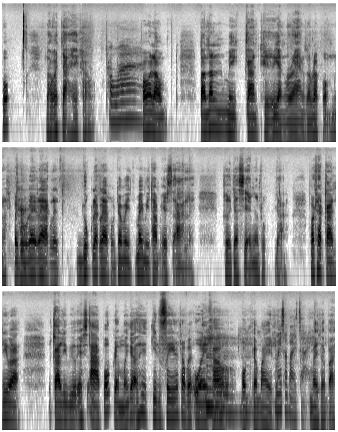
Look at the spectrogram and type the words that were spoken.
ปุ๊บเราก็จ่ายให้เขา เพราะว่า เพราะว่าเราตอนนั้นมีการถืออย่างแรงสำหรับผมนะไปดูแรกๆเลย ยุคแรก ๆ ผมจะไม่ไม่มีทำเอสอาเลย คือจะเสียเงินทุกอย่าง เพราะถ้าการที่ว่า การรีวิว SR ปุ๊บเนี่ยเหมือนกับเฮ้ยกินฟรีแล้วต้องไปอวยเขาผมจะไม่เลยไม่สบายใจ ไม่สบาย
